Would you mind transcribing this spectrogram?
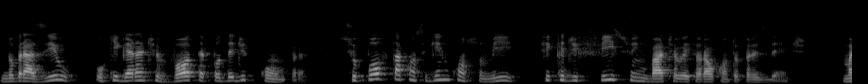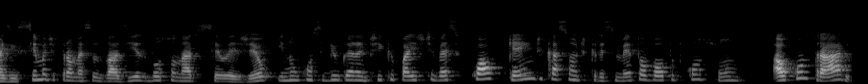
No Brasil, o que garante voto é poder de compra. Se o povo está conseguindo consumir, fica difícil o embate eleitoral contra o presidente. Mas em cima de promessas vazias, Bolsonaro se elegeu e não conseguiu garantir que o país tivesse qualquer indicação de crescimento ou volta do consumo. Ao contrário,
